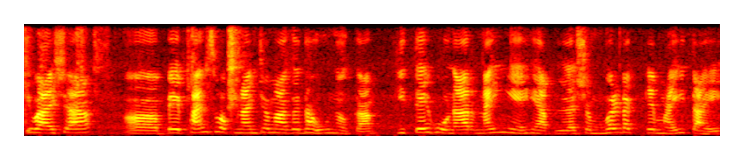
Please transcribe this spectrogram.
किंवा अशा बेफान स्वप्नांच्या मागं धावू नका की ते होणार नाही आहे हे आपल्याला शंभर टक्के माहीत आहे.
